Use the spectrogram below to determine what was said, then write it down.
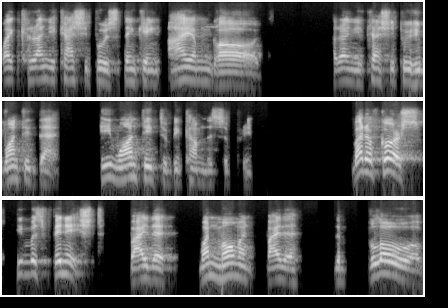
Like Hiranyakashipu is thinking, I am God. Hiranyakashipu, he wanted that. He wanted to become the supreme. But of course, he was finished by the one moment, by the, the blow of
